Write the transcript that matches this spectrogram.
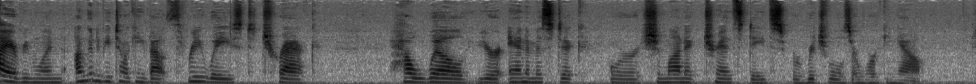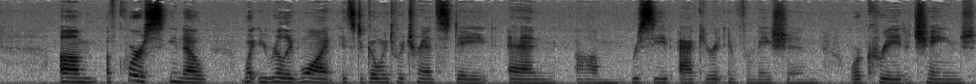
Hi everyone, I'm going to be talking about three ways to track how well your animistic or shamanic trance states or rituals are working out. Um, of course, you know, what you really want is to go into a trance state and um, receive accurate information or create a change,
